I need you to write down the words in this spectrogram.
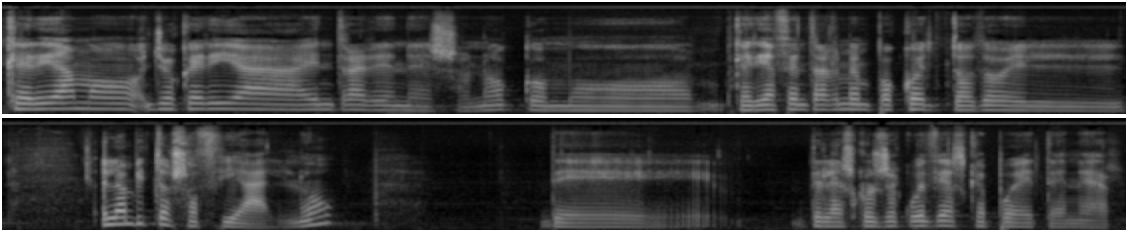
Queríamos, yo quería entrar en eso, ¿no? Como quería centrarme un poco en todo el, el ámbito social, ¿no? De, de las consecuencias que puede tener.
